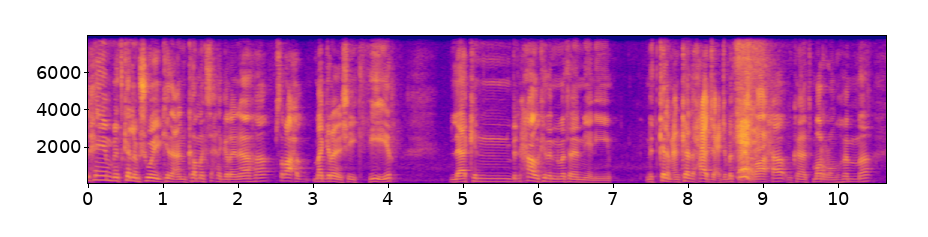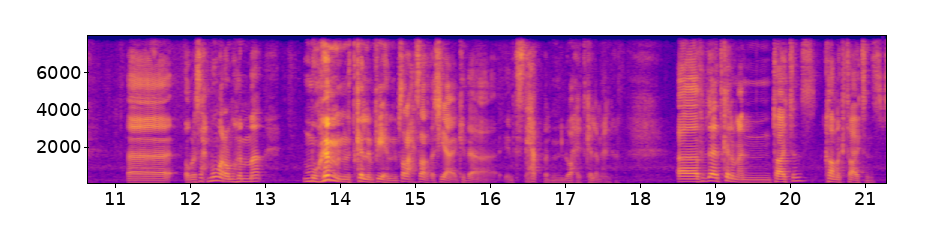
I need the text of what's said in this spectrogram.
الحين بنتكلم شوي كذا عن كوميكس إحنا قريناها. بصراحة ما قرينا شيء كثير لكن بنحاول كذا إنه مثلا يعني نتكلم عن كذا حاجة عجبتنا صراحة وكانت مرة مهمة. آه أو بالصح مو مرة مهمة. مهم ان نتكلم فيها لأن بصراحة صارت أشياء كذا تستحق إن الواحد يتكلم عنها. آه في البداية نتكلم عن Titans comic Titans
